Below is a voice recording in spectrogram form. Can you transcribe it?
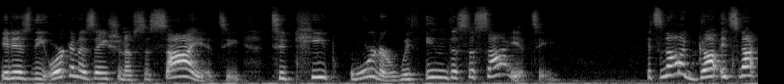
It is the organization of society to keep order within the society. It's not a go- it's not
